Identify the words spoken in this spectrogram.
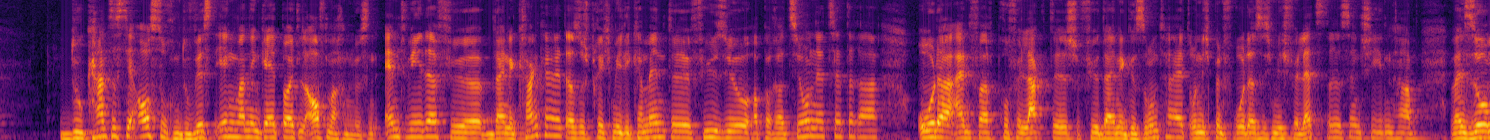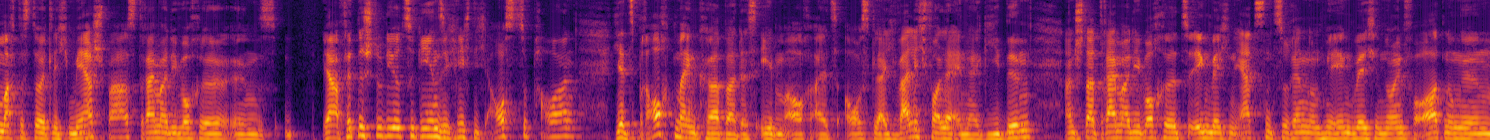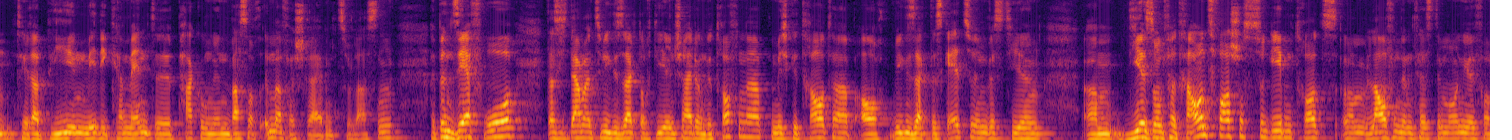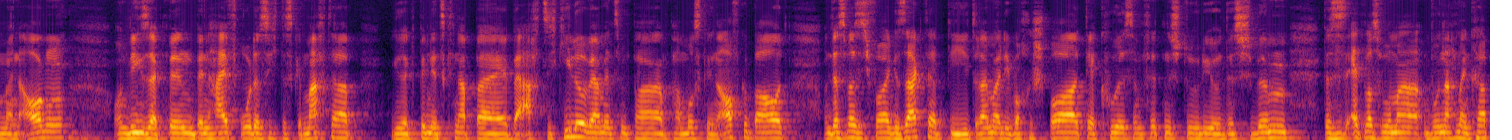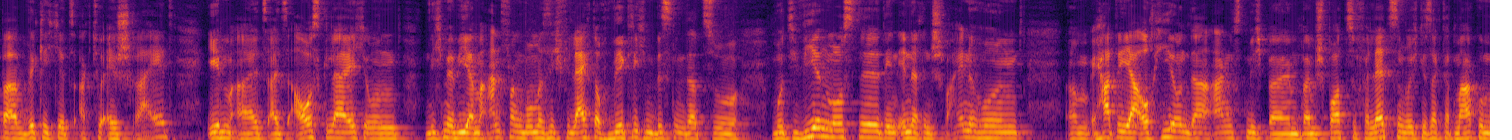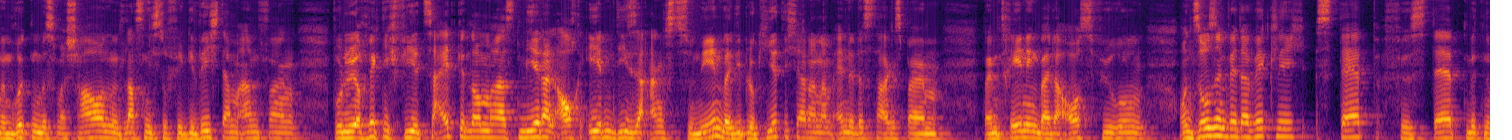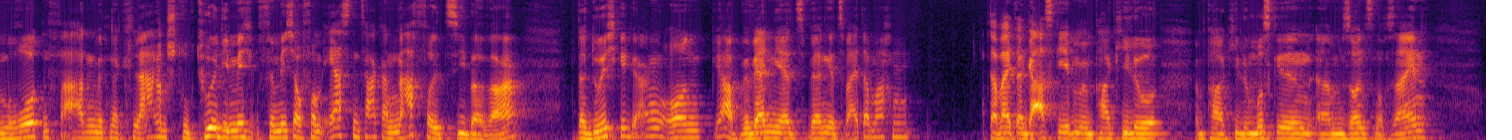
Du kannst es dir aussuchen. Du wirst irgendwann den Geldbeutel aufmachen müssen. Entweder für deine Krankheit, also sprich Medikamente, Physio, Operationen etc. oder einfach prophylaktisch für deine Gesundheit. Und ich bin froh, dass ich mich für Letzteres entschieden habe, weil so macht es deutlich mehr Spaß, dreimal die Woche ins ja, Fitnessstudio zu gehen, sich richtig auszupowern. Jetzt braucht mein Körper das eben auch als Ausgleich, weil ich voller Energie bin, anstatt dreimal die Woche zu irgendwelchen Ärzten zu rennen und mir irgendwelche neuen Verordnungen, Therapien, Medikamente, Packungen, was auch immer verschreiben zu lassen. Ich bin sehr froh, dass ich damals, wie gesagt, auch die Entscheidung getroffen habe, mich getraut habe, auch, wie gesagt, das Geld zu investieren, ähm, dir so einen Vertrauensvorschuss zu geben, trotz ähm, laufendem Testimonial vor meinen Augen. Und wie gesagt, bin, bin heilfroh, dass ich das gemacht habe. Wie gesagt, bin jetzt knapp bei, bei 80 Kilo. Wir haben jetzt ein paar, ein paar Muskeln aufgebaut. Und das, was ich vorher gesagt habe, die dreimal die Woche Sport, der Kurs im Fitnessstudio, das Schwimmen, das ist etwas, wo man, wonach mein Körper wirklich jetzt aktuell schreit. Eben als, als Ausgleich und nicht mehr wie am Anfang, wo man sich vielleicht auch wirklich ein bisschen dazu motivieren musste, den inneren Schweinehund, ähm, er hatte ja auch hier und da Angst, mich beim, beim Sport zu verletzen, wo ich gesagt habe, Marco, mit dem Rücken müssen wir schauen und lass nicht so viel Gewicht am Anfang, wo du dir auch wirklich viel Zeit genommen hast, mir dann auch eben diese Angst zu nehmen, weil die blockiert dich ja dann am Ende des Tages beim, beim Training, bei der Ausführung. Und so sind wir da wirklich Step für Step mit einem roten Faden, mit einer klaren Struktur, die mich, für mich auch vom ersten Tag an nachvollziehbar war, da durchgegangen. Und ja, wir werden jetzt, werden jetzt weitermachen da weiter Gas geben, ein paar Kilo, ein paar Kilo Muskeln ähm, es noch sein.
